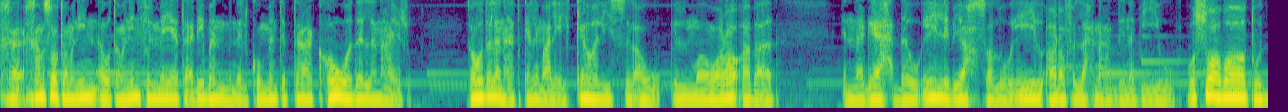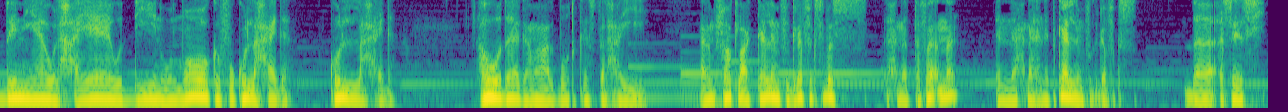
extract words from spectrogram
خ- 85 أو 80% تقريبا من الكومنت بتاعك هو ده اللي أنا عايزه. هو ده اللي أنا هتكلم عليه الكواليس أو ما وراء بقى النجاح ده وإيه اللي بيحصل وإيه القرف اللي إحنا عدينا بيه والصعوبات والدنيا والحياة والدين والمواقف وكل حاجة كل حاجة. هو ده يا جماعة البودكاست الحقيقي. أنا مش هطلع أتكلم في graphics بس. إحنا اتفقنا إن إحنا هنتكلم في graphics ده أساسي.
